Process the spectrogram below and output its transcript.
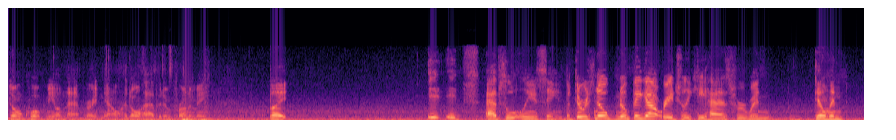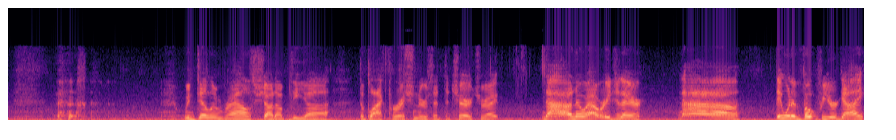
Don't quote me on that right now. I don't have it in front of me. But it, it's absolutely insane. But there was no no big outrage like he has for when Dylan when Dylan Roof shut up the uh, the black parishioners at the church, right? Nah, no outrage there. Nah, they wouldn't vote for your guy.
